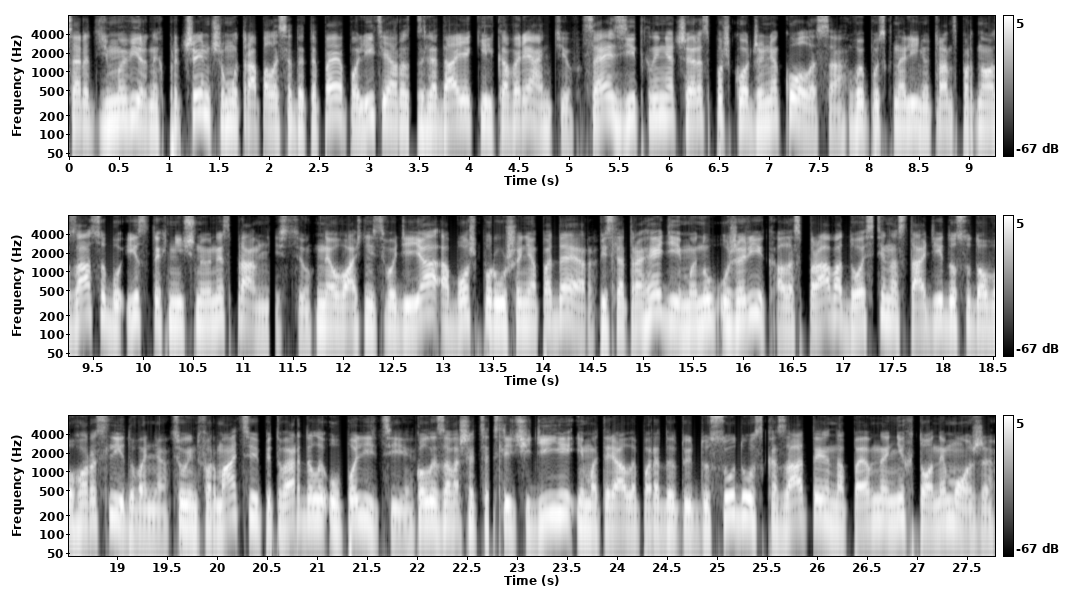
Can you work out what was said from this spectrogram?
Серед ймовірних причин, чому трапилося ДТП, поліція розглядає кілька варіантів: це зіткнення через пошкодження колеса, випуск на лінію транспортного засобу із технічною несправністю, неуважність водія або ж порушення ПДР. Після трагедії минув уже рік, але справа досі на стадії досудового розслідування. Цю інформацію підтвердили у поліції. Коли завершаться слідчі дії і матеріали передадуть до суду, сказати напевне ніхто не може.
